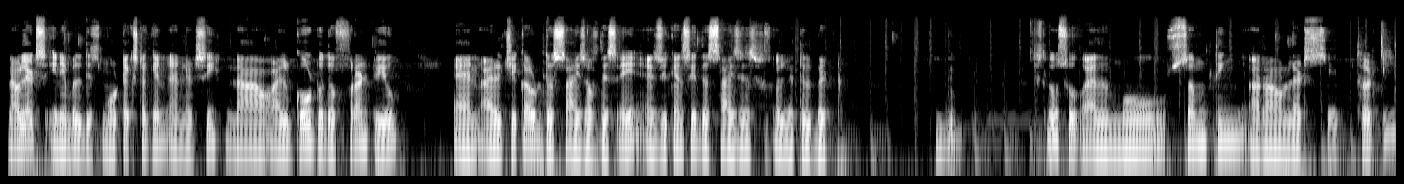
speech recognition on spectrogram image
Now let's enable this MoText again and let's see. Now I'll go to the front view and I'll check out the size of this A. As you can see the size is a little bit slow so I'll move something around let's say 30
